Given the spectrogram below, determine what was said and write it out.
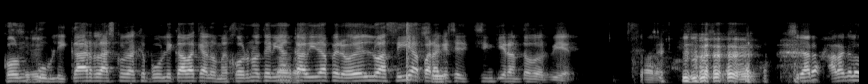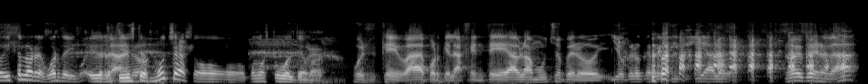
con Sí. publicar las cosas que publicaba que a lo mejor no tenían Claro. cabida, pero él lo hacía para Sí. que se sintieran todos bien. Claro. Sí, ahora, ahora que lo dices lo recuerdo. ¿Y, recibiste Claro. muchas o cómo estuvo el tema? Pues que va, porque la gente habla mucho, pero yo creo que recibí a lo- No es verdad,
